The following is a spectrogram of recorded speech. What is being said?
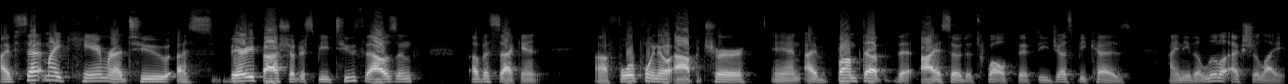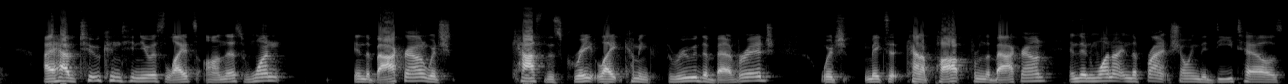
I've set my camera to a very fast shutter speed, 2000th of a second, uh, 4.0 aperture, and I've bumped up the ISO to 1250 just because I need a little extra light. I have two continuous lights on this, one in the background, which casts this great light coming through the beverage, which makes it kind of pop from the background. And then one in the front showing the details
